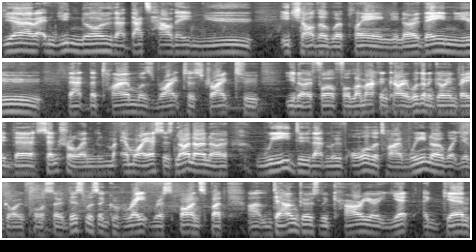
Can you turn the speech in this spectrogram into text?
Yeah, and you know that that's how they knew each other were playing. You know, they knew that the time was right to strike to, you know, for, for Lemak and Curry, we're going to go invade their central. And MYS is, no, no, no. We do that move all the time. We know what you're going for. So this was a great response. But uh, down goes Lucario yet again.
